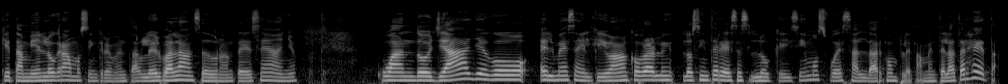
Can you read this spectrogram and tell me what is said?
que también logramos incrementarle el balance durante ese año, cuando ya llegó el mes en el que iban a cobrar lo- los intereses, lo que hicimos fue saldar completamente la tarjeta,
